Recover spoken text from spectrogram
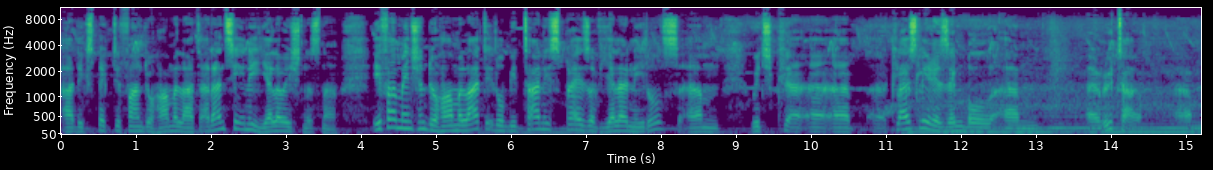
I'd expect to find duhamelite. I don't see any yellowishness now. If I mention duhamelite, it'll be tiny sprays of yellow needles, um, which uh, uh, uh, closely resemble um, rutile. Um,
